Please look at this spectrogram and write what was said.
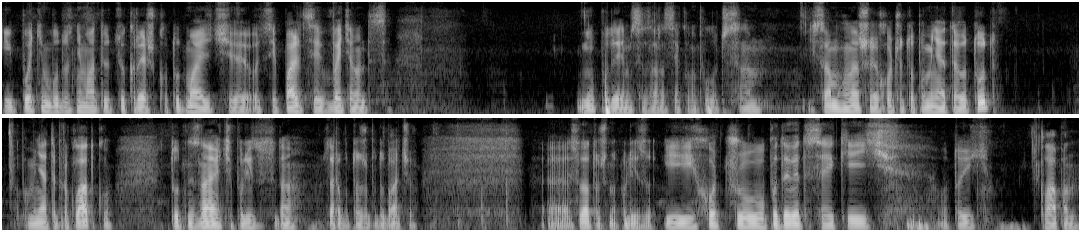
І потім буду знімати цю кришку. Тут мають е, оці пальці витягнутися. Ну, подивимося зараз, як воно вийде нам. І саме головне, що я хочу, то поміняти отут, поміняти прокладку. Тут не знаю, чи полізу сюди. Зараз теж буду бачив. Е, Сюди точно полізу. І хочу подивитися, який отой клапан.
